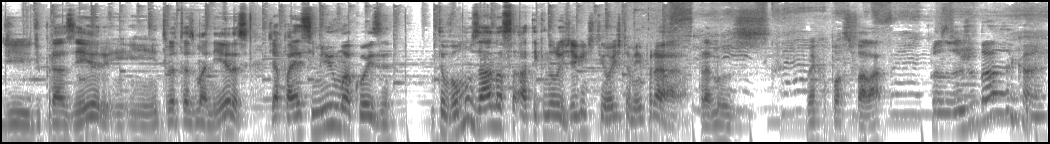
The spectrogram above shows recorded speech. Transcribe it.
de, de prazer, entre outras maneiras, já aparece mil e uma coisa. Então vamos usar a, nossa, a tecnologia que a gente tem hoje também para nos. Como é que eu posso falar? Pra nos ajudar, né, cara?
